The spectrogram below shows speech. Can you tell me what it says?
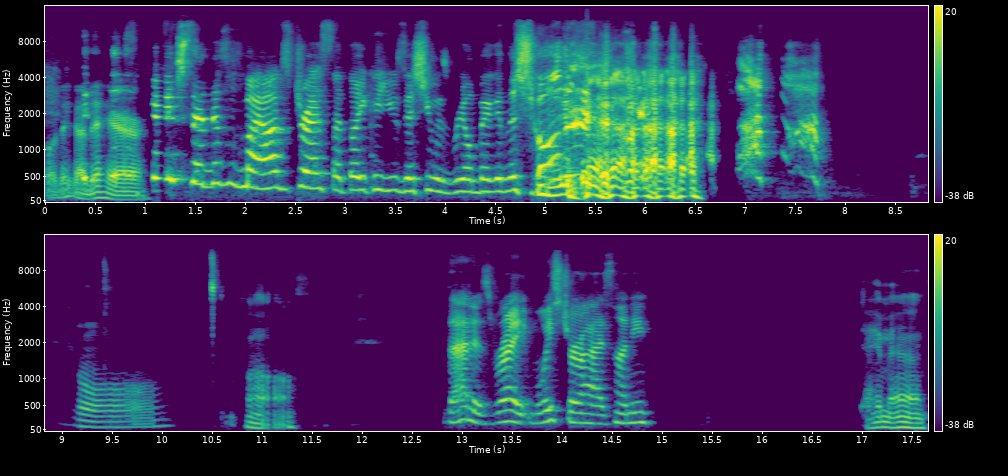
Oh, they got that hair. Bitch said, This is my aunt's dress. I thought you could use it. She was real big in the shoulder. Oh, oh, that is right. Moisturize, honey. hey man!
